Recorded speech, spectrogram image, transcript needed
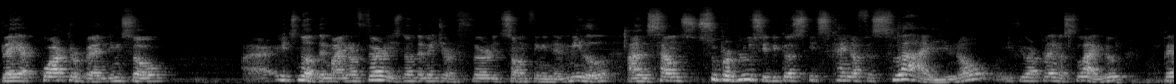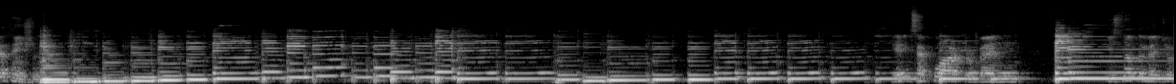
play a quarter bending. So it's not the minor third it's not the major third it's something in the middle and sounds super bluesy because it's kind of a slide you know if you are playing a slide look pay attention Yeah, it's a quarter bending. It's not the major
